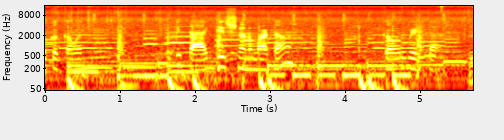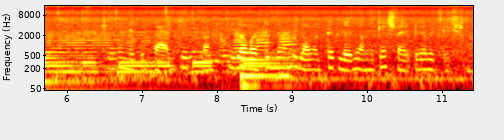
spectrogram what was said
ఒక కవర్ని పెట్టి ప్యాక్ చేసిన అనమాట కవర్ పెట్టా చూడండి ఇప్పుడు ప్యాక్ చేస్తాను ఇలా పట్టిందంటే ఇలా పట్టట్లేదు. అందుకే స్ట్రైట్గా పెట్టేసినా.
